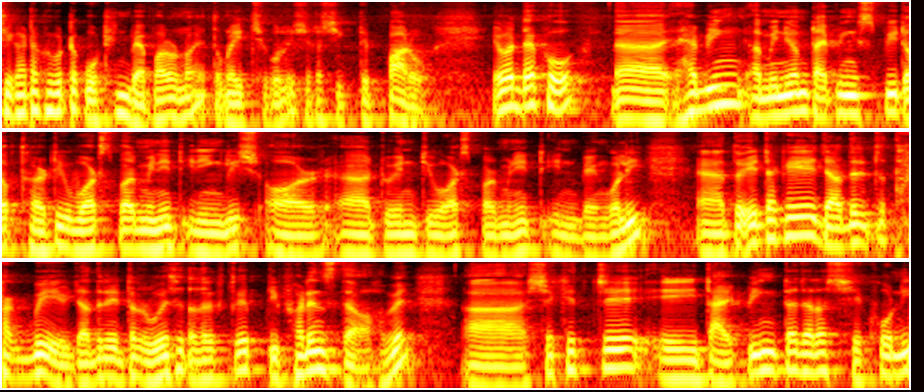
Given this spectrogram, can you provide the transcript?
শেখাটা খুব একটা কঠিন ব্যাপারও নয়, তোমরা ইচ্ছে করলে সেটা শিখতে পারো। এবার দেখো having minimum typing speed of thirty words per minute in English or twenty words per minute in Bengali তো এটাকে যাদের এটা থাকবে, যাদের এটা রয়েছে তাদেরকে প্রিফারেন্স দেওয়া হবে। সেক্ষেত্রে এই টাইপিংটা যারা শেখোনি,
